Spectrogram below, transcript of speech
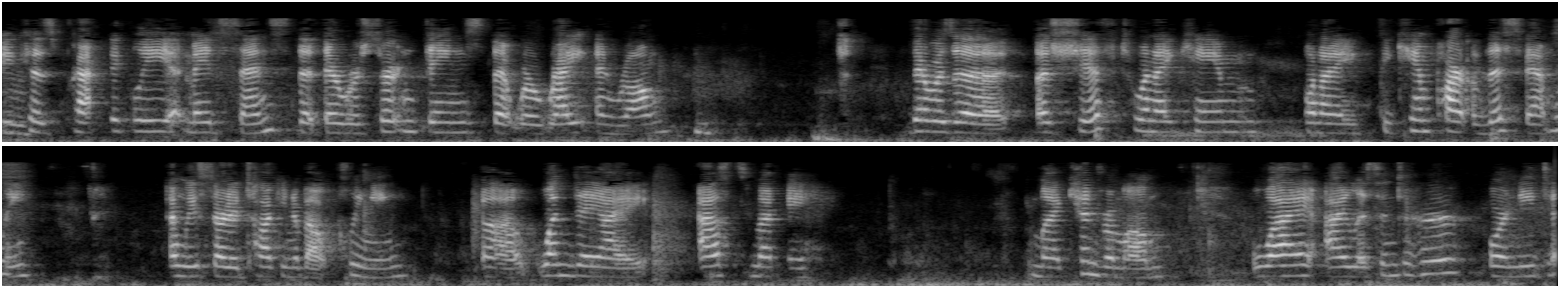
because practically it made sense that there were certain things that were right and wrong. There was a, a shift when I came when I became part of this family and we started talking about clinging. Uh, one day I asked my my Kendra mom why I listen to her or need to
